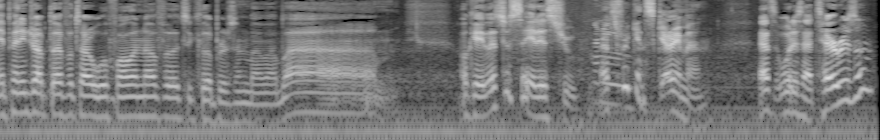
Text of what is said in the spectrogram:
a penny dropped Eiffel Tower will fall enough uh, to kill a person, blah blah blah. Okay, let's just say it is true. I That's mean- freaking scary, man. That's what is that terrorism?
